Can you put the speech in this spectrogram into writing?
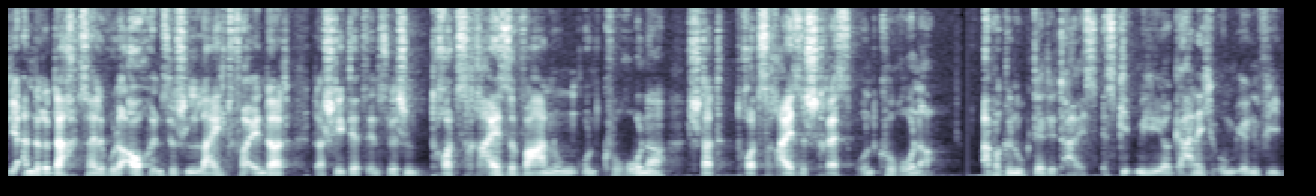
Die andere Dachzeile wurde auch inzwischen leicht verändert, da steht jetzt inzwischen trotz Reisewarnungen und Corona statt trotz Reisestress und Corona. Aber genug der Details. Es geht mir hier gar nicht um irgendwie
